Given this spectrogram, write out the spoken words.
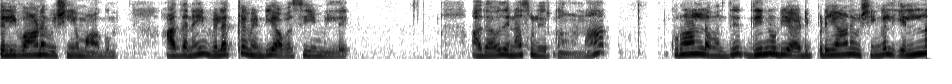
தெளிவான விஷயமாகும். அதனை விளக்க வேண்டிய அவசியமில்லை. அதாவது என்ன சொல்லியிருக்காங்கன்னா குரானில் வந்து தீனுடைய அடிப்படையான விஷயங்கள் எல்லாம்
